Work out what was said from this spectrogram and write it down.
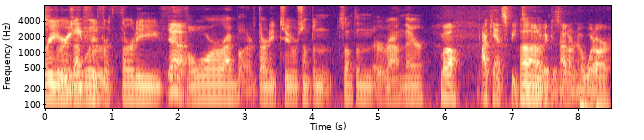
three, years, I believe, for, for thirty Yeah. four, I or thirty two or something, something around there. Well, I can't speak to none of it Um, because I don't know what our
